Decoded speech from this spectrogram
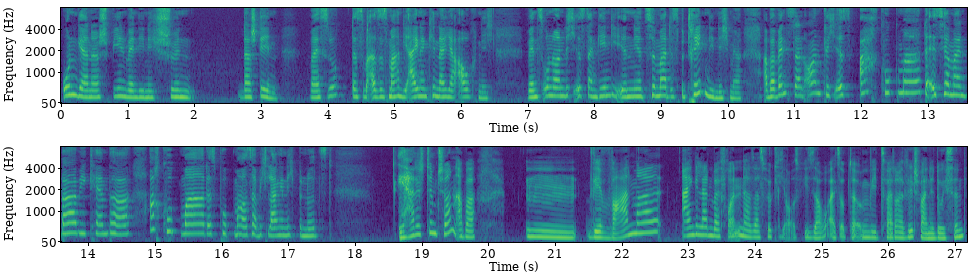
ungerner spielen, wenn die nicht schön da stehen. Weißt du? Das, also das machen die eigenen Kinder ja auch nicht. Wenn es unordentlich ist, dann gehen die in ihr Zimmer, das betreten die nicht mehr. Aber wenn es dann ordentlich ist, ach guck mal, da ist ja mein Barbie-Camper. Ach guck mal, das Puppenhaus habe ich lange nicht benutzt. Ja, das stimmt schon, aber mh, wir waren mal eingeladen bei Freunden, da sah es wirklich aus wie Sau, als ob da irgendwie zwei, drei Wildschweine durch sind.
